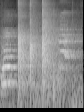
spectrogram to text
Stop!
